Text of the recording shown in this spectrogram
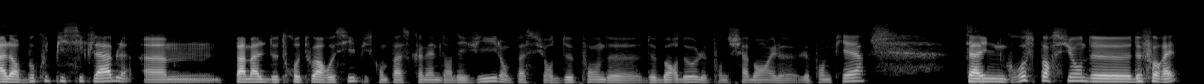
Alors beaucoup de pistes cyclables, pas mal de trottoirs aussi puisqu'on passe quand même dans des villes. On passe sur 2 ponts de de Bordeaux, le pont de Chaban et le pont de Pierre. Tu as une grosse portion de forêt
